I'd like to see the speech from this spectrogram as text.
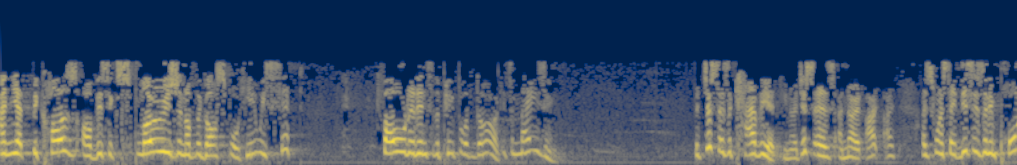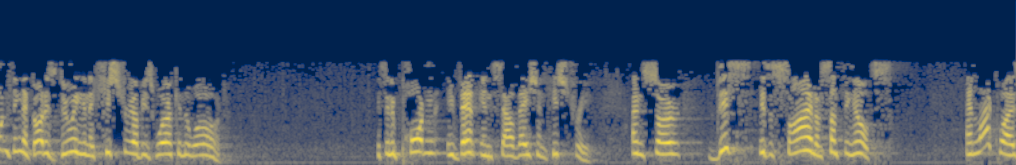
And yet, because of this explosion of the gospel, here we sit, folded into the people of God. It's amazing. But just as a caveat, you know, just as a note, I, I, I just want to say this is an important thing that God is doing in the history of His work in the world. It's an important event in salvation history. And so, this is a sign of something else. And likewise,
